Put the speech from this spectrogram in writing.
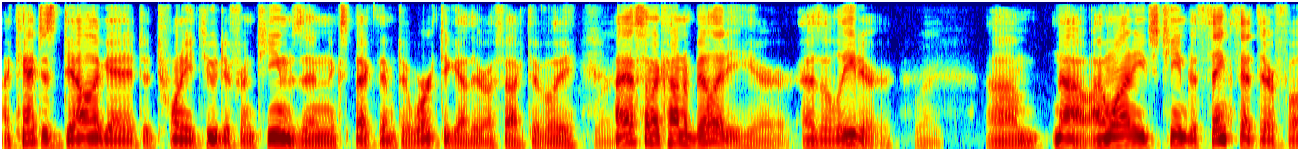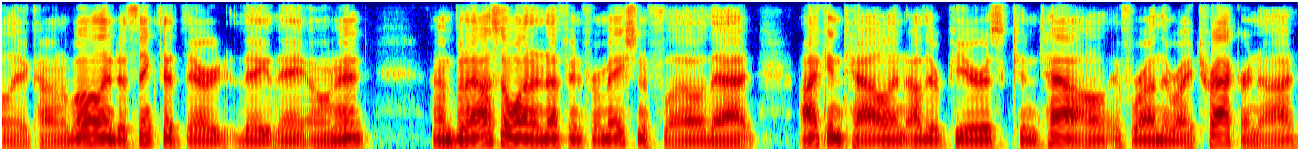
I can't just delegate it to 22 different teams and expect them to work together effectively. Right. I have some accountability here as a leader. Right. Um, now, I want each team to think that they're fully accountable and to think that they're they they own it. Um, but I also want enough information flow that I can tell and other peers can tell if we're on the right track or not,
